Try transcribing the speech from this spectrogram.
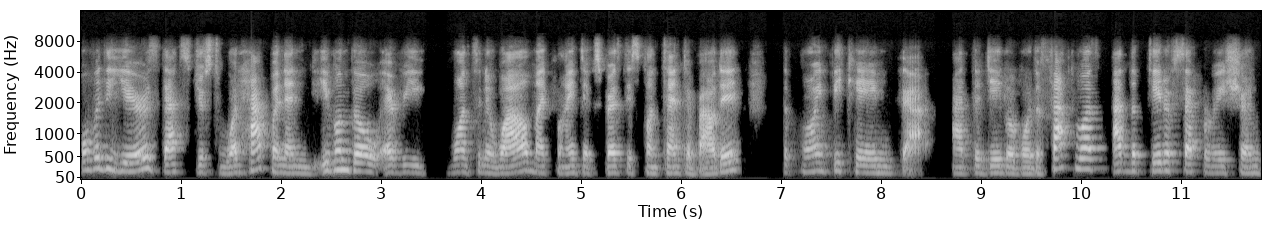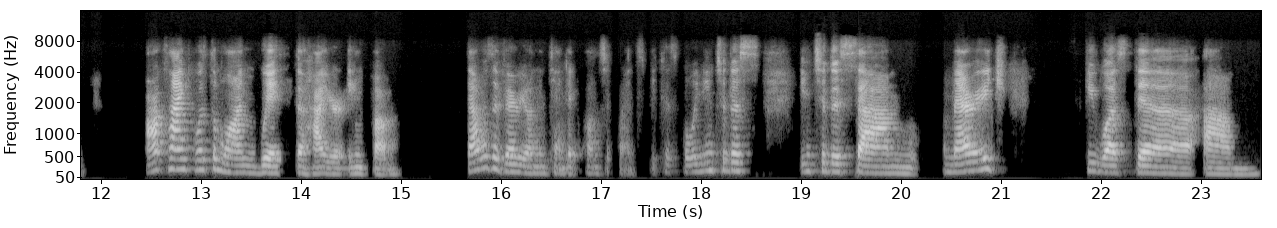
over the years, that's just what happened. And even though every once in a while my client expressed discontent about it, the point became that at the date of, or the fact was at the date of separation, our client was the one with the higher income. That was a very unintended consequence because going into this into this um, marriage, he was the um,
